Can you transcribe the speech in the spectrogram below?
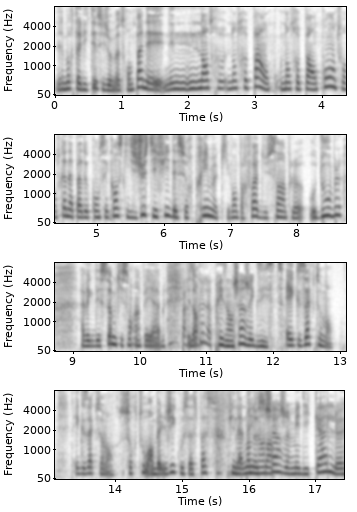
la, mortalité, si je ne me trompe pas, n'entre pas, en, pas en compte, ou en tout cas n'a pas de conséquences qui justifient des surprimes qui vont parfois du simple au double, avec des sommes qui sont impayables. Parce donc, que la prise en charge existe. Exactement. Exactement. Surtout en Belgique où ça se passe finalement. La prise en charge médicale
